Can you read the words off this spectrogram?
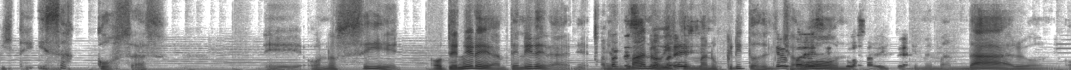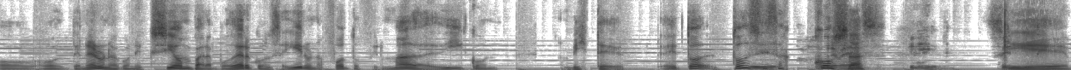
viste, esas cosas, eh, o no sé, o tener, eh, tener eh, en mano, viste, manuscritos del ¿Qué me parecen chabón viste? que me mandaron, o, o tener una conexión para poder conseguir una foto firmada de Deacon, ¿viste? Eh, to- todas Sí, esas cosas. Sí. que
